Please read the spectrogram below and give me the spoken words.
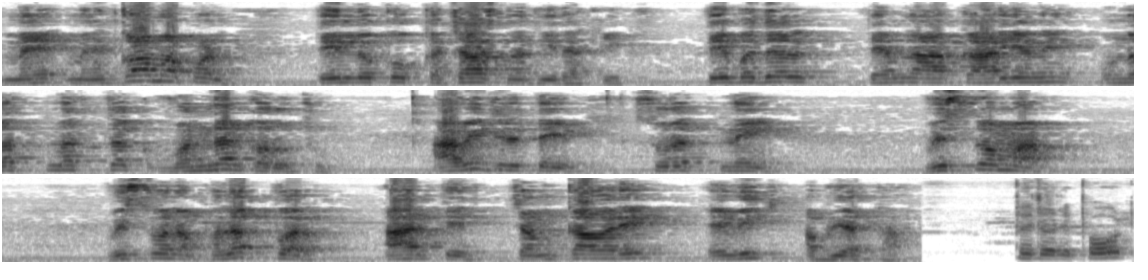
મહે- મહેકવામાં પણ તે લોકો કચાશ નથી રાખી. તે બદલ તેમના આ કાર્યને હું નતમસ્તક વંદન કરું છું. આવી જ રીતે સુરતને વિશ્વમાં, વિશ્વના ફલક પર આ રીતે ચમકાવરે એવી જ અભ્યર્થના. Bureau report,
